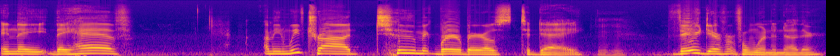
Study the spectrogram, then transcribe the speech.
and they they have. I mean, we've tried two McBrayer barrels today, very different from one another.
